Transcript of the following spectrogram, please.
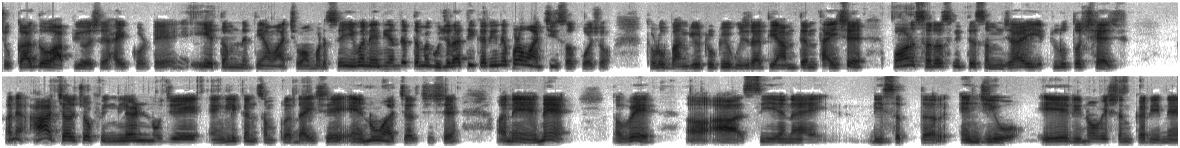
ચુકાદો આપ્યો છે હાઈકોર્ટે, એ તમને ત્યાં વાંચવા મળશે. ઇવન એની અંદર તમે ગુજરાતી કરીને પણ વાંચી શકો છો. થોડું ભાંગ્યું તૂટ્યું ગુજરાતી આમ તેમ થાય છે, પણ સરસ રીતે સમજાય એટલું તો છે જ. અને આ ચર્ચ ઓફ ઇંગ્લેન્ડનું જે એંગ્લિકન સંપ્રદાય છે, એનું આ ચર્ચ છે. અને એને હવે આ સીએનઆઈ ડી સત્તર એનજીઓ એ રિનોવેશન કરીને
